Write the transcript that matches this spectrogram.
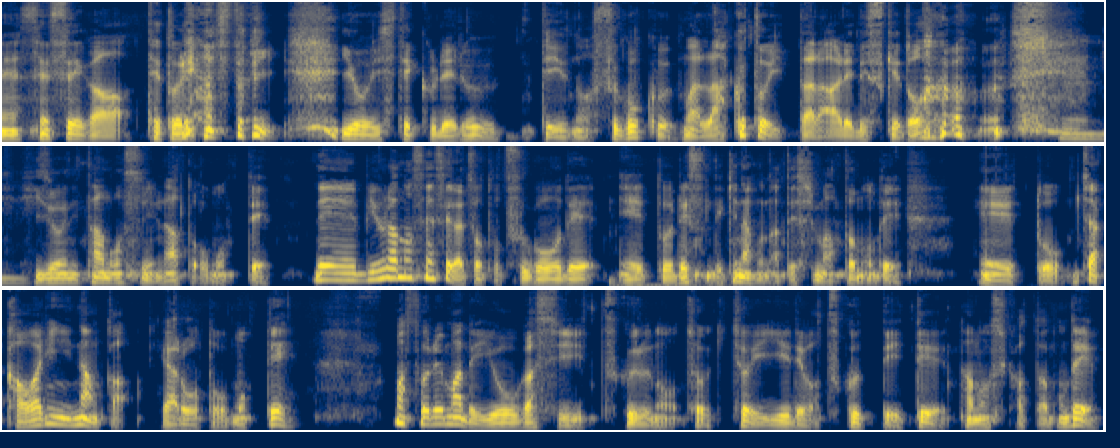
ね、先生が手取り足取り用意してくれるっていうのはすごく、まあ楽と言ったらあれですけど、うん 非常に楽しいなと思って。で、ビオラの先生がちょっと都合で、えっ、と、レッスンできなくなってしまったので、えっ、と、じゃあ代わりになんかやろうと思って、まあそれまで洋菓子作るのをちょいちょい家では作っていて楽しかったので、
